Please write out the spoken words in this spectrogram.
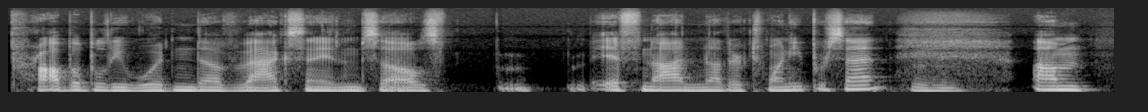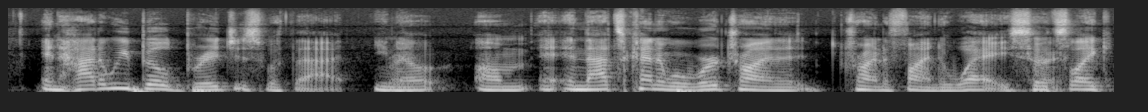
probably wouldn't have vaccinated themselves if not another 20%. percent mm hmm um, and how do we build bridges with that? You right. know, um, and that's kind of where we're trying to trying to find a way. So right. it's like,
